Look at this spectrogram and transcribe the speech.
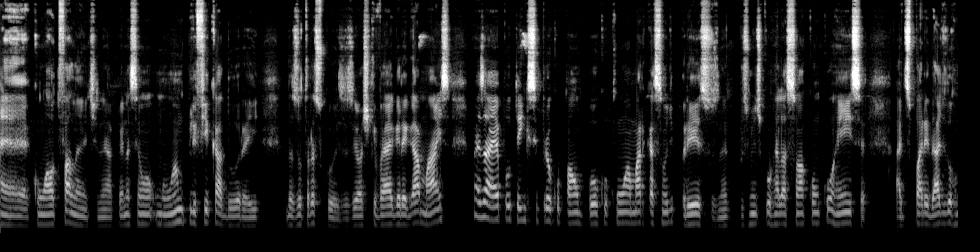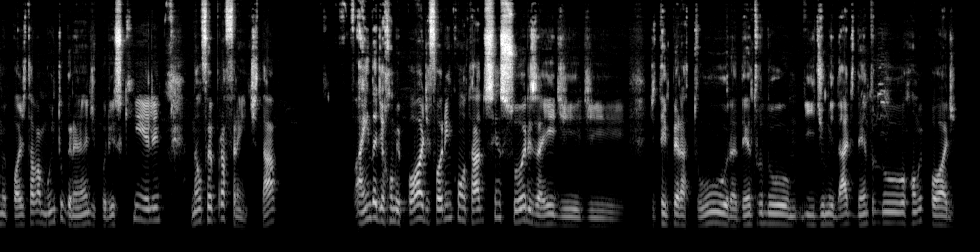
é, com alto-falante, né? apenas ser um, um, amplificador aí das outras coisas. Eu acho que vai agregar mais, mas a Apple tem que se preocupar um pouco com a marcação de preços, né? principalmente com relação à concorrência. A disparidade do HomePod estava muito grande, por isso que ele não foi para frente. Tá? Ainda de HomePod foram encontrados sensores aí de, de, de, temperatura dentro do, e de umidade dentro do HomePod.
